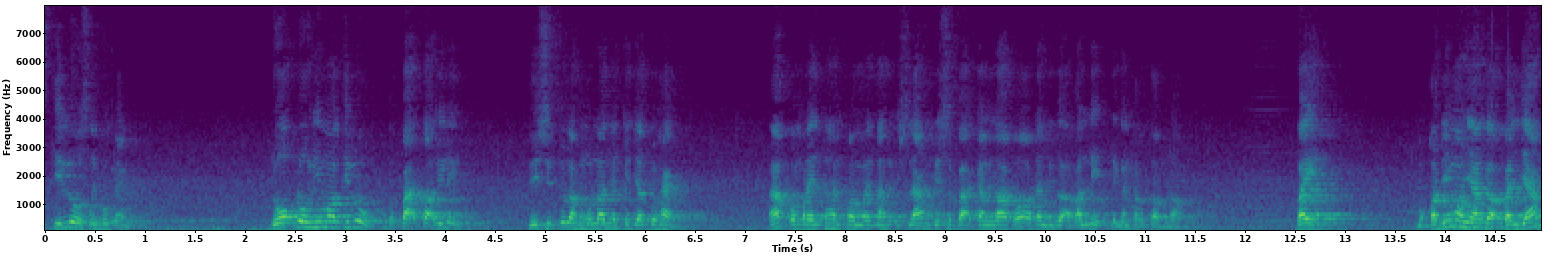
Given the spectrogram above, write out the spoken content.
sekilo RM1000 gram. 25 kilo tepat tak lilin. Di situlah mulanya kejatuhan. Ha, pemerintahan-pemerintahan Islam disebabkan lara dan juga ghalib dengan harta benda. Baik mukadimah yang agak panjang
